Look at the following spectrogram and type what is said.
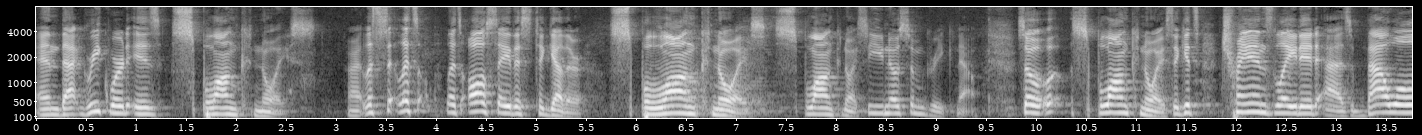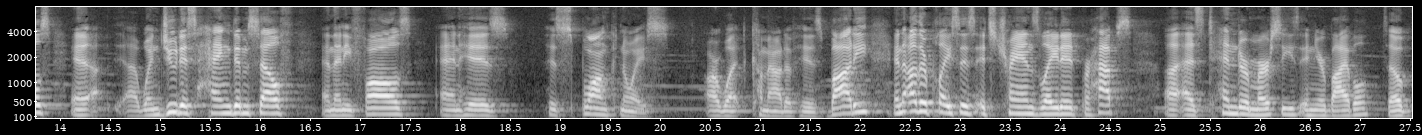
and that Greek word is splanchnois. All right, let's, let's, let's all say this together. Splanchnois. Splanchnois. So you know some Greek now. So uh, splanchnois. It gets translated as bowels. Uh, uh, when Judas hanged himself and then he falls and his his splanchnois are what come out of his body. In other places, it's translated perhaps uh, as tender mercies in your Bible. So,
